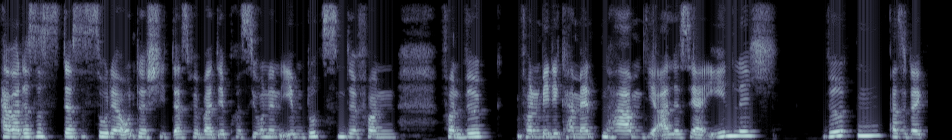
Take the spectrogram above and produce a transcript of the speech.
Aber das ist, das ist so der Unterschied, dass wir bei Depressionen eben Dutzende von, von Wirk von Medikamenten haben, die alle sehr ähnlich wirken. Also der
